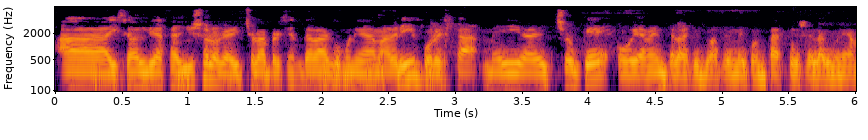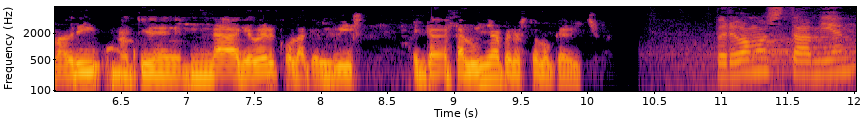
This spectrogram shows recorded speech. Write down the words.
a Isabel Díaz Ayuso lo que ha dicho la presidenta de la Comunidad de Madrid por esta medida de choque. Obviamente la situación de contagios en la Comunidad de Madrid no tiene nada que ver con la que vivís en Cataluña, pero esto es lo que ha dicho. Pero vamos también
